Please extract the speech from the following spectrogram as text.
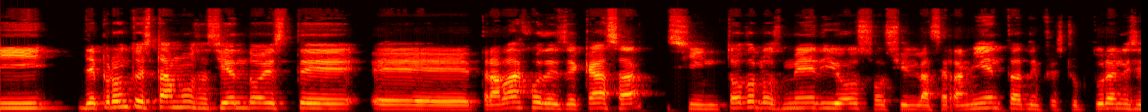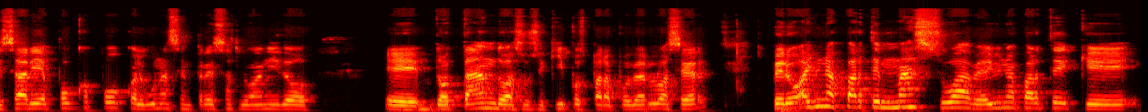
Y de pronto estamos haciendo este eh, trabajo desde casa sin todos los medios o sin las herramientas, la infraestructura necesaria. Poco a poco algunas empresas lo han ido eh, dotando a sus equipos para poderlo hacer pero hay una parte más suave, hay una parte que,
